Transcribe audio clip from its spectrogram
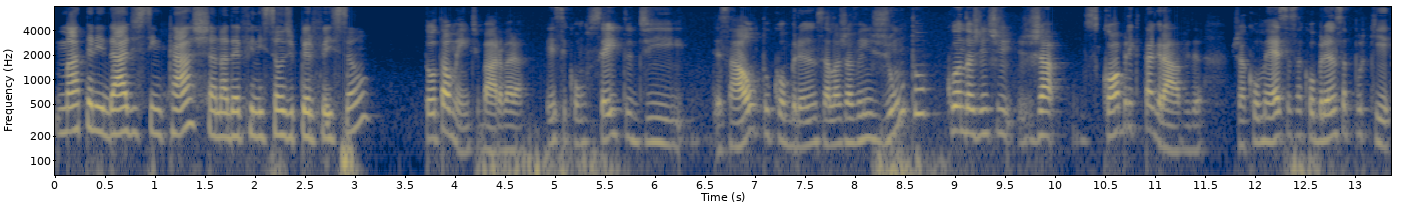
maternidade se encaixa na definição de perfeição? Totalmente, Bárbara. Esse conceito de essa autocobrança, ela já vem junto quando a gente já descobre que está grávida. Já começa essa cobrança porque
